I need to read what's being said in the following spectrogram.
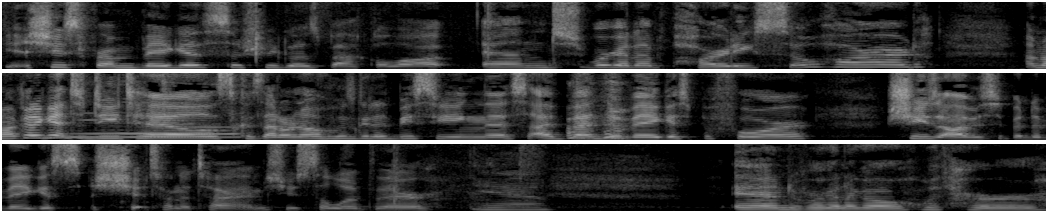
Yeah, she's from Vegas, so she goes back a lot, and we're gonna party so hard. I'm not gonna get into details because I don't know who's gonna be seeing this. I've been to Vegas before. She's obviously been to Vegas a shit ton of times. She used to live there, Yeah. and we're gonna go with her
